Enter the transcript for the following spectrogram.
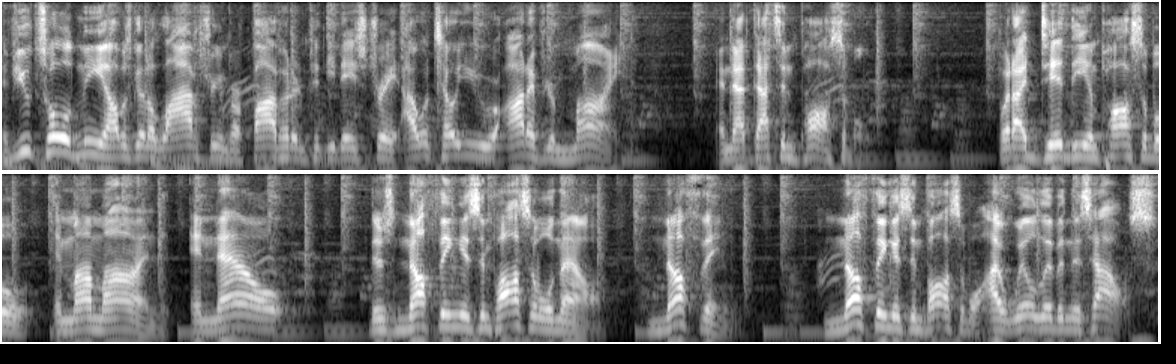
If you told me I was going to live stream for 550 days straight, I would tell you you're out of your mind and that that's impossible. But I did the impossible in my mind. And now there's nothing is impossible now. Nothing. Nothing is impossible. I will live in this house.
